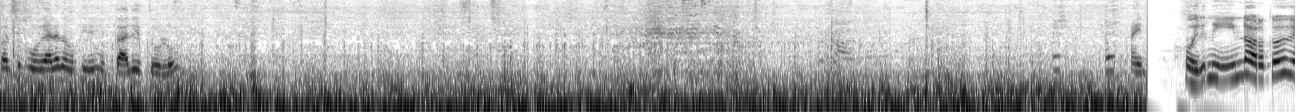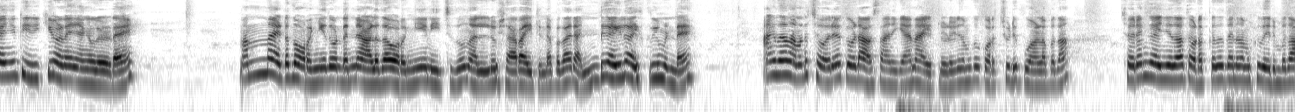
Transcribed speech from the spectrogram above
കുറച്ച് പോയാലേ നമുക്ക് ഇനി മുക്കാലി എത്തുള്ളൂ. ഒരു നീണ്ട ഉറക്കമൊക്കെ കഴിഞ്ഞിട്ട് ഇരിക്കുവാണേ ഞങ്ങളിവിടെ. നന്നായിട്ടൊന്ന് ഉറങ്ങിയത് കൊണ്ട് തന്നെ ആളിതാ ഉറങ്ങി എണീച്ചതും നല്ല ഉഷാറായിട്ടുണ്ട്. അപ്പോൾ അതാ രണ്ട് കയ്യിലും ഐസ്ക്രീം ഉണ്ടേ. അങ്ങനെ നമ്മുടെ ചുരമൊക്കെ ഇവിടെ അവസാനിക്കാനായിട്ടുണ്ട്. നമുക്ക് കുറച്ചുകൂടി പോകാനുള്ള അപ്പോൾ ചുരം കഴിഞ്ഞതാ തുടക്കത്തിൽ തന്നെ നമുക്ക് വരുമ്പോൾ ദാ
